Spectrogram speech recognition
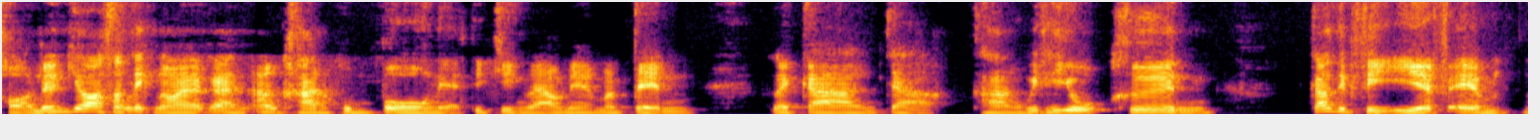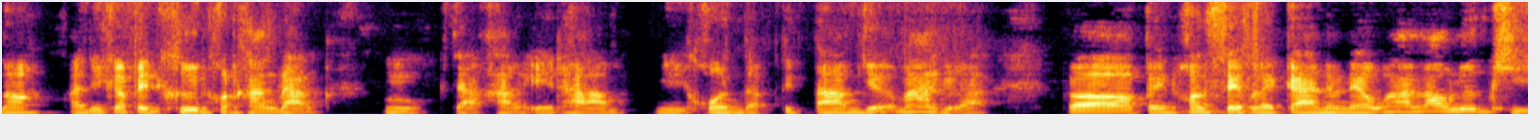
ขอเรื่องย่อสักเล็กน้อยแล้วกัน อังคารคุมโปงเนี่ยจริงๆแล้วเนี่ยมันเป็น รายการจากทางวิทยุคลื่น 94 EFM เนาะอันนี้ก็เป็นคลื่นค่อนข้างดังอืมจากทาง A Time มีคนแบบติดตามเยอะมากอยู่แล้วปก็เป็นคอนเซปต์รายการแนวๆว่าเล่าเรื่องผี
